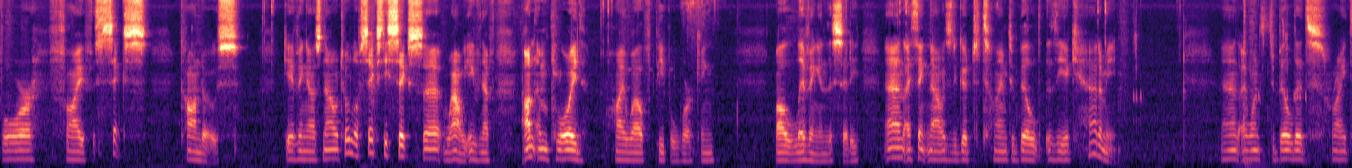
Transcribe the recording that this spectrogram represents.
four, five, six condos. Giving us now a total of 66, uh, wow, we even have unemployed high wealth people working while living in the city. And I think now is the good time to build the academy. And I wanted to build it right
